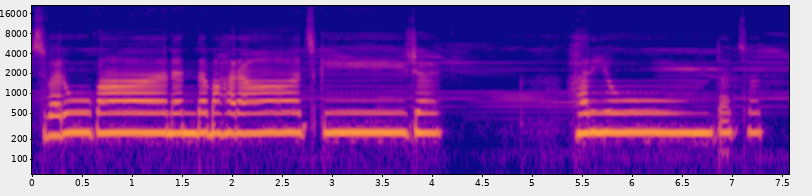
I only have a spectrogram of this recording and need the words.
स्वरूपानंद महाराज की जय. हरिओम तत्सत.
